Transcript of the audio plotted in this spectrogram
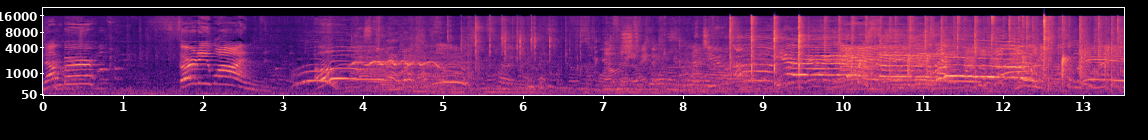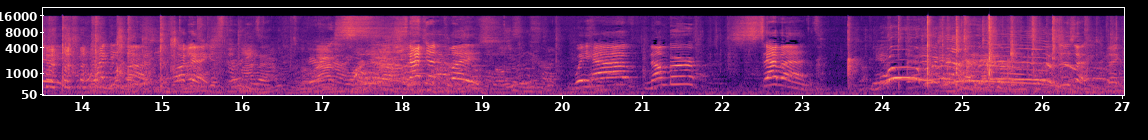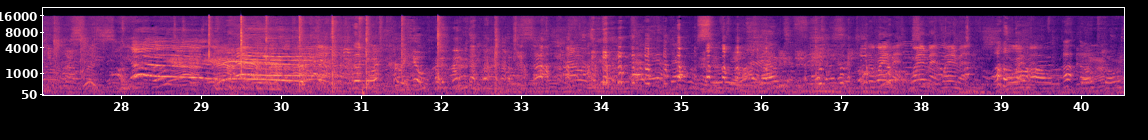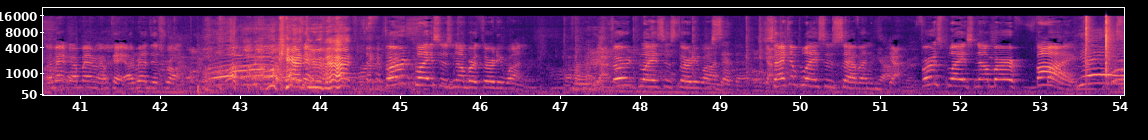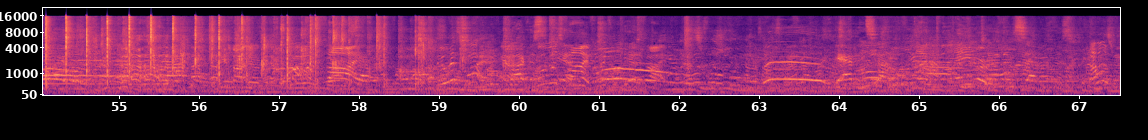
number 31. Okay. Second place, we have number seven. Who is it? Korea one. No, wait a minute, wait a minute, wait a minute. Oh, wait a minute. I mean, I mean, okay, I read this wrong. You can't do that. Third place is number 31. Third place is 31. Second place is 7. First place, number 5. 5. That was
